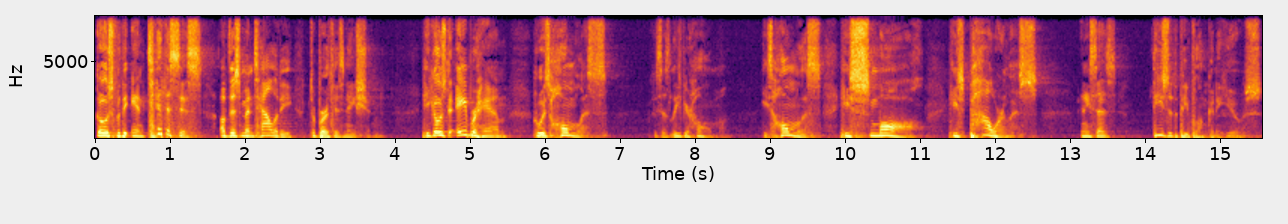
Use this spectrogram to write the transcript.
goes for the antithesis of this mentality to birth his nation. He goes to Abraham, who is homeless. He says, Leave your home. He's homeless. He's small. He's powerless. And he says, These are the people I'm going to use.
